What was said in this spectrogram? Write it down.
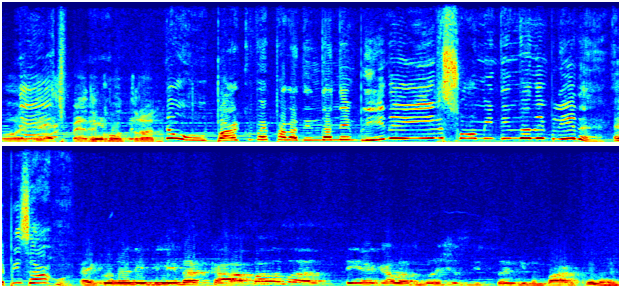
Ou eles perdem o controle? Não, o barco vai parar dentro da neblina e eles somem dentro da neblina. É bizarro. Aí quando a neblina acaba, ela tem aquelas manchas de sangue no barco, né?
